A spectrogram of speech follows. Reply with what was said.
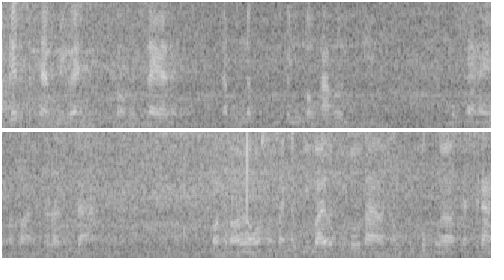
update chiếc xe của mình lên nhu cầu đổi xe để đáp ứng được cái nhu cầu cao hơn thì mẫu xe này hoàn toàn rất là giữ giá. Có thể nói nó so sánh được với Vios của Toyota ở trong phân khúc uh, xe sedan.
